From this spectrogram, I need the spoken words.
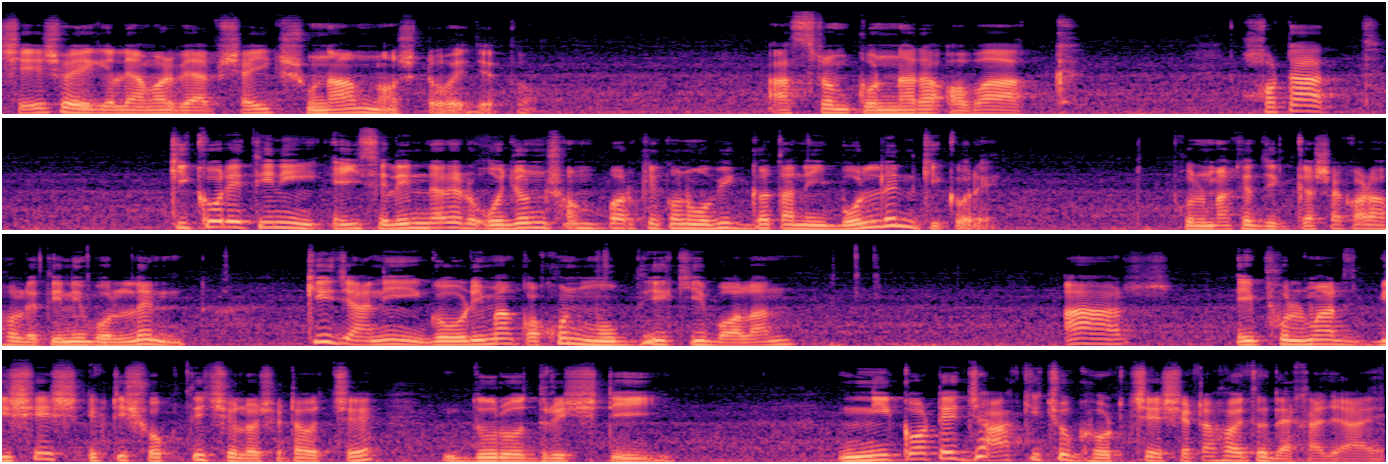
শেষ হয়ে গেলে আমার ব্যবসায়িক সুনাম নষ্ট হয়ে যেত। আশ্রম কন্যারা অবাক। হঠাৎ কি করে তিনি এই সিলিন্ডারের ওজন সম্পর্কে কোনো অভিজ্ঞতা নেই, বললেন কি করে? ফুলমাকে জিজ্ঞাসা করা হলে তিনি বললেন, কি জানি, গৌরীমা কখন মুখ দিয়ে কি বলান? আর এই ফুলমার বিশেষ একটি শক্তি ছিল, সেটা হচ্ছে দূরদৃষ্টি। নিকটে যা কিছু ঘটছে, সেটা হয়তো দেখা যায়।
